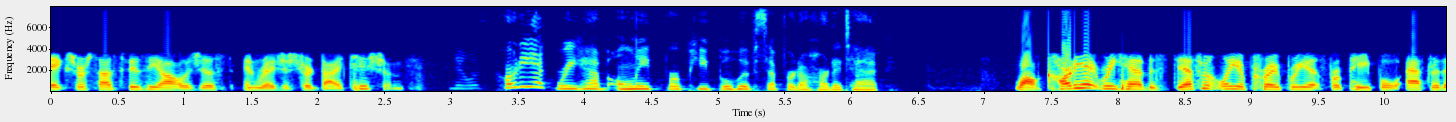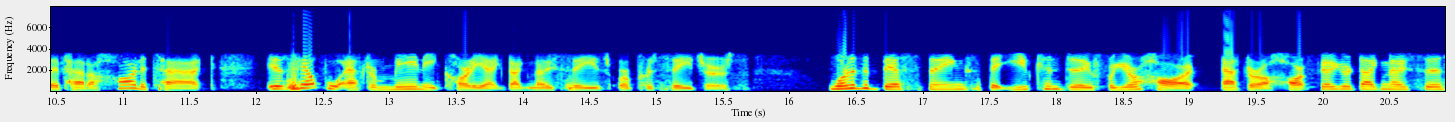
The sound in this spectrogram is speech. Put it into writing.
exercise physiologists, and registered dietitians. Now, is cardiac rehab only for people who have suffered a heart attack? While cardiac rehab is definitely appropriate for people after they've had a heart attack, it is helpful after many cardiac diagnoses or procedures. One of the best things that you can do for your heart after a heart failure diagnosis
